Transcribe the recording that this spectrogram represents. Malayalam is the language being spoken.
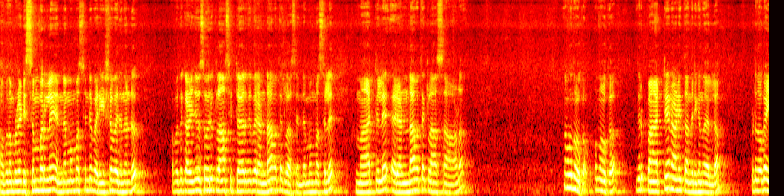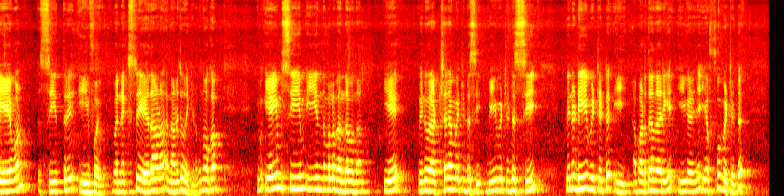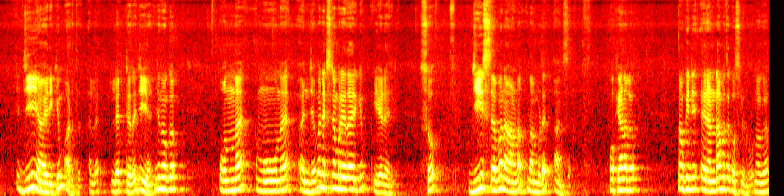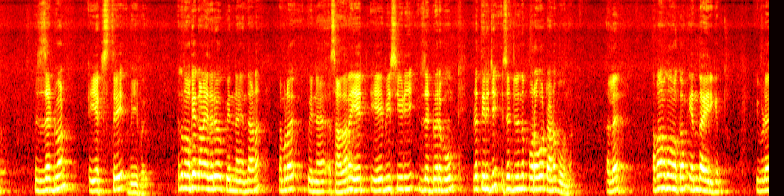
അപ്പോൾ നമ്മൾ ഡിസംബറിൽ എൻ എം എം എസിന്റെ പരീക്ഷ വരുന്നുണ്ട്. അപ്പോൾ ഇത് കഴിഞ്ഞ ദിവസം ഒരു ക്ലാസ് ഇട്ടായിരുന്നു. ഇപ്പോൾ രണ്ടാമത്തെ ക്ലാസ് എൻ എം എം എസിൽ മാറ്റിൽ രണ്ടാമത്തെ ക്ലാസ്സാണ് നമുക്ക് നോക്കാം. ഒന്ന് നോക്കുക ഇതൊരു പാറ്റേൺ ആണ് ഈ തന്നിരിക്കുന്നതെല്ലാം. ഇവിടെ നോക്കാം. A one C three E five ഇപ്പോൾ നെക്സ്റ്റ് ഏതാണ് എന്നാണ് ചോദിക്കുന്നത്. അപ്പോൾ നോക്കാം. ഇപ്പോൾ എയും സിയും ഇയും തമ്മിലുള്ള ബന്ധം എന്താണ്? എ പിന്നെ ഒരു അക്ഷരം വിട്ടിട്ട് സി ബി വിട്ടിട്ട് സി പിന്നെ ഡി വിട്ടിട്ട് ഇ അപ്പോൾ അടുത്ത എന്തായിരിക്കും? ഇ കഴിഞ്ഞ് എഫ് വിട്ടിട്ട് ജി ആയിരിക്കും അടുത്ത് അല്ല? ലെറ്റർ ജി ആണ്. ഇനി നോക്കാം. ഒന്ന് മൂന്ന് അഞ്ച്. അപ്പോൾ നെക്സ്റ്റ് നമ്പർ ഏതായിരിക്കും? ഏഴായിരിക്കും സോ ജി സെവൻ ആണ് നമ്മുടെ ആൻസർ ഓക്കെ ആണല്ലോ? നമുക്കിനി രണ്ടാമത്തെ ക്വസ്റ്റ്യൻ എടുക്കും നോക്കാം. Z one X three B five ഇതൊക്കെ നോക്കിയാൽ കാണാം ഇതൊരു പിന്നെ എന്താണ്? നമ്മൾ പിന്നെ സാധാരണ A A B C D Z വരെ പോകും ഇവിടെ തിരിച്ച് ഇസഡിൽ നിന്ന് പുറകോട്ടാണ് പോകുന്നത്. അല്ലേ? അപ്പോൾ നമുക്ക് നോക്കാം എന്തായിരിക്കും. ഇവിടെ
